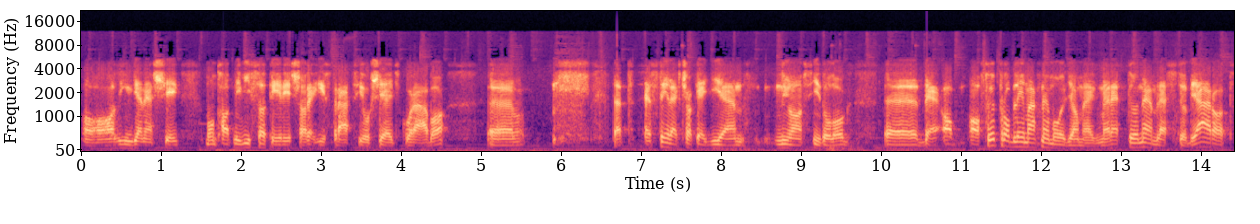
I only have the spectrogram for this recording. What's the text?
a, az ingyenesség, mondhatni visszatérés a regisztrációs jegy korába. Ö, Tehát ez tényleg csak egy ilyen nüansznyi dolog. De a, a fő problémát nem oldja meg, mert ettől nem lesz több járat,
